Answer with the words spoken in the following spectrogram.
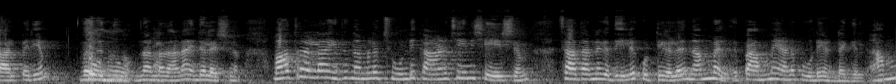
താല്പര്യം വരുന്നു എന്നുള്ളതാണ് അതിന്റെ ലക്ഷണം. മാത്രമല്ല ഇത് നമ്മൾ ചൂണ്ടി കാണിച്ചതിന് ശേഷം സാധാരണഗതിയിൽ കുട്ടികൾ നമ്മൾ ഇപ്പൊ അമ്മയാണ് കൂടെ ഉണ്ടെങ്കിൽ അമ്മ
